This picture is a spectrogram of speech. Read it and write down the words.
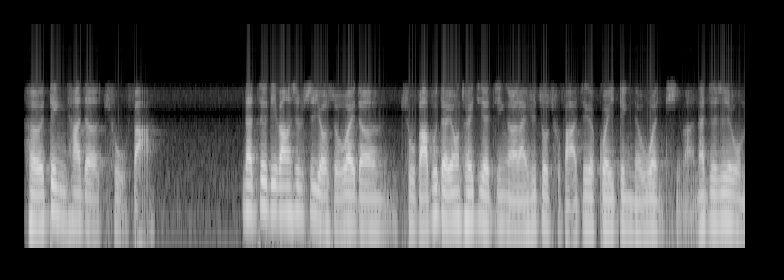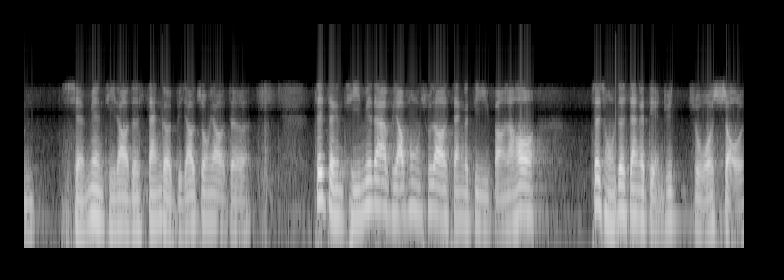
核定他的处罚。那这个地方是不是有所谓的处罚不得用推计的金额来去做处罚这个规定的问题嘛？那这是我们前面提到的三个比较重要的，这整题面大家比较碰触到三个地方，然后再从这三个点去着手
